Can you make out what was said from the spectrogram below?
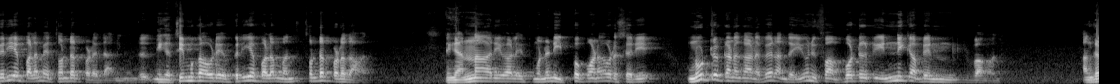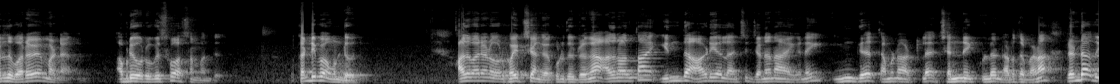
பெரிய பலமே தொண்டற்படை தான். நீங்கள் வந்து நீங்கள் திமுகவுடைய பெரிய பலம் வந்து தொண்டற்படை தான் அது. நீங்கள் அண்ணா அறிவாலயத்துக்கு முன்னாடி இப்போ போனால் கூட சரி நூற்றுக்கணக்கான பேர் அந்த யூனிஃபார்ம் போட்டுக்கிட்டு இன்றைக்கும் அப்படின்னு இருப்பாங்க வந்து. அங்கேருந்து வரவே மாட்டாங்க. அப்படி ஒரு விசுவாசம் வந்து. கண்டிப்பாக உண்டு அது. மாதிரியான ஒரு பயிற்சி அங்கே கொடுத்துட்ருக்காங்க அதனால தான் இந்த ஆடியோ லான்ச்சு ஜனநாயகனை இங்கே தமிழ்நாட்டில் சென்னைக்குள்ளே நடத்த வேணாம். ரெண்டாவது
